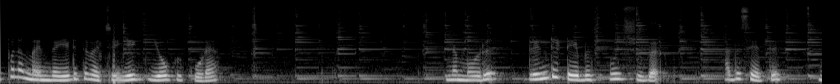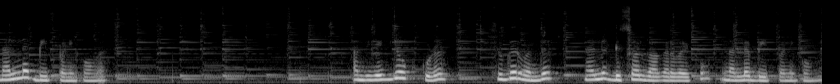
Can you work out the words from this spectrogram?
இப்போ நம்ம இந்த எடுத்து வச்ச எக் யோக்கு கூட நம்ம ஒரு ரெண்டு டேபிள் ஸ்பூன் சுகர் அதை சேர்த்து நல்லா பீட் பண்ணிக்கோங்க. அந்த எக் யோக்கு கூட சுகர் வந்து நல்லா டிசால்வ் ஆகிற வரைக்கும் நல்லா பீட் பண்ணிக்கோங்க.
